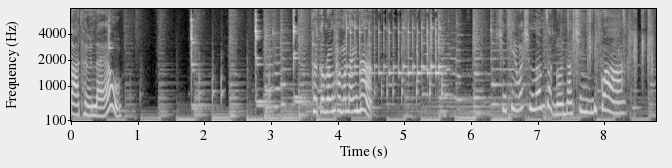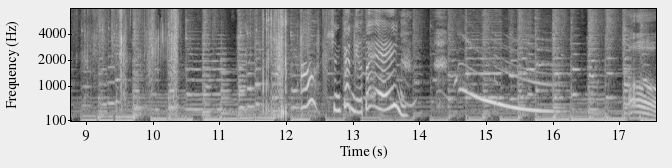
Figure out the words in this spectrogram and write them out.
ตาเธอแล้ว เธอกำลังทำอะไรน่ะ ฉันคิดว่าฉันเริ่มจากโดนัทชิ้นนี้ดีกว่าเอ้าฉันกัดนิ้วตัวเอง Oh.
